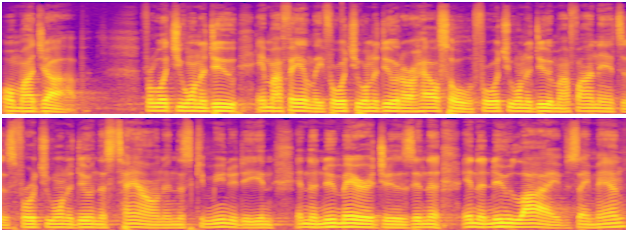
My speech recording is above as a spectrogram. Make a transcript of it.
on my job, for what you want to do in my family, for what you want to do in our household, for what you want to do in my finances, for what you want to do in this town, in this community, in, in the new marriages, in the in the new lives. Amen.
